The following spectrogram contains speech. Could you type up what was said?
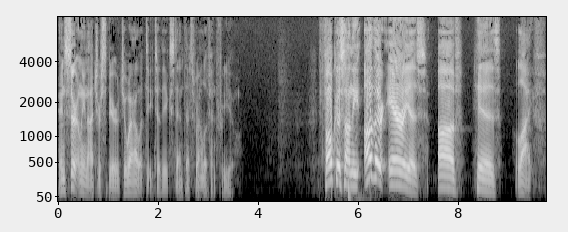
and certainly not your spirituality to the extent that's relevant for you. Focus on the other areas of his life.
